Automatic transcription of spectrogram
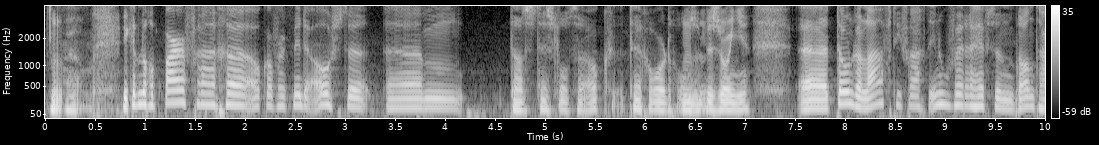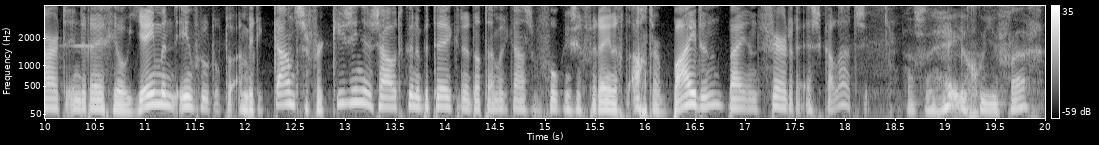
Ja. Ik heb nog een paar vragen ook over het Midden-Oosten. Ehm, Dat is tenslotte ook tegenwoordig onze Mhm. bezonje. Eh Toon de Laaf die vraagt in hoeverre heeft een brandhaard in de regio Jemen invloed op de Amerikaanse verkiezingen? Zou het kunnen betekenen dat de Amerikaanse bevolking zich verenigt achter Biden bij een verdere escalatie? Dat is een hele goede vraag.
